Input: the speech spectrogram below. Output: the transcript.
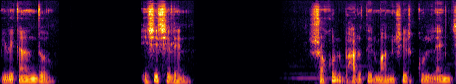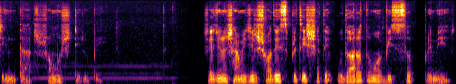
বিবেকানন্দ এসেছিলেন সকল ভারতের মানুষের কল্যাণ চিন্তার সমষ্টিরূপে সেই জন্য স্বামীজির স্বদেশ প্রীতির সাথে উদারতম বিশ্বপ্রেমের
